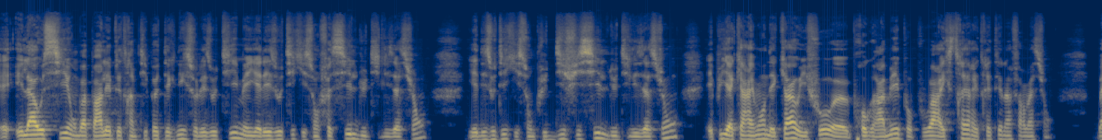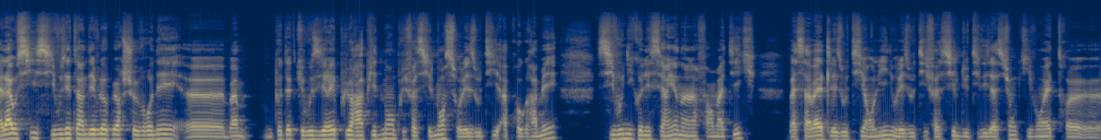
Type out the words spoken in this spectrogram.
Et, là aussi, on va parler peut-être un petit peu de technique sur les outils, mais il y a des outils qui sont faciles d'utilisation. Il y a des outils qui sont plus difficiles d'utilisation. Et puis, il y a carrément des cas où il faut euh, programmer pour pouvoir extraire et traiter l'information. bah là aussi, si vous êtes un développeur chevronné, euh, ben, peut-être que vous irez plus rapidement, plus facilement sur les outils à programmer. Si vous n'y connaissez rien dans l'informatique, bah, ça va être les outils en ligne ou les outils faciles d'utilisation qui vont être euh,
